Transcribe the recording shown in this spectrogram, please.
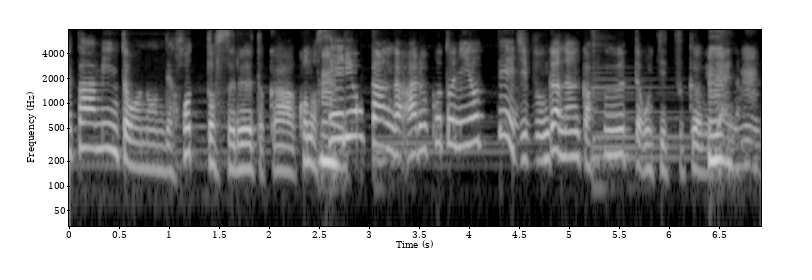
ペパーミントを飲んでホッとするとかこの清涼感があることによって自分がなんかふーって落ち着くみたいな、うんうん、っ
